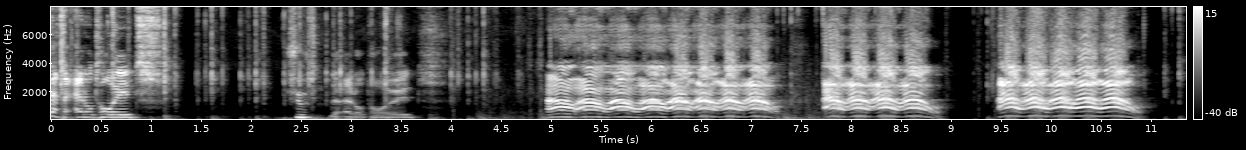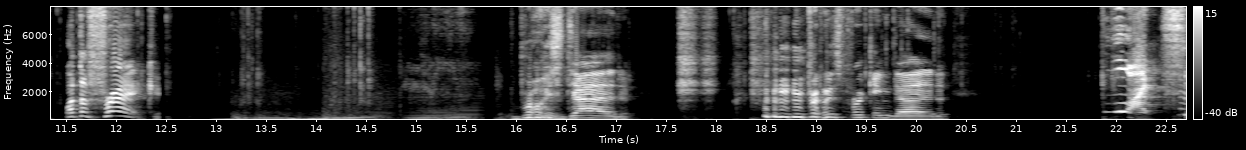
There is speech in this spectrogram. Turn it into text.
Stat the Edeltoids! Shoot the Edeltoids. Ow, ow, ow, ow, ow, ow, ow, ow! Ow, ow, ow, ow! Ow, ow, ow, ow, ow! What the frick? Bro is dead. Bro is freaking dead. What?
